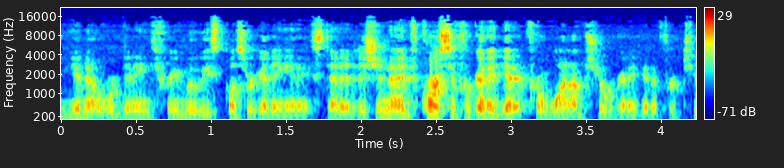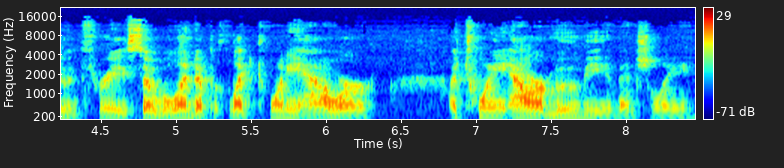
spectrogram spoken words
you know we're getting three movies plus we're getting an extended edition, and of course, if we're going to get it for one, I'm sure we're going to get it for two and three. So we'll end up with like twenty hour, a twenty hour movie eventually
